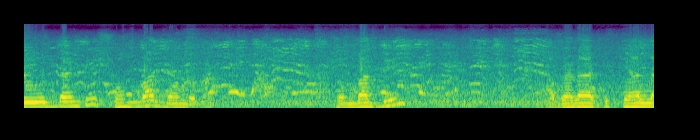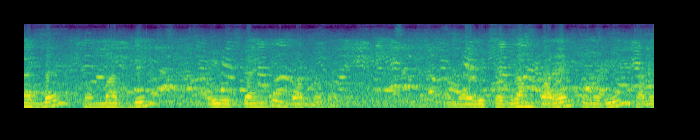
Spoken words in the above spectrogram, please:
এই উদ্যানটি সোমবার বন্ধ থাকে। সোমবার দিন আপনারা একটু খেয়াল রাখবেন, সোমবার দিন এই উদ্যানটি বন্ধ থাকে। আপনারা যদি প্রোগ্রাম করেন কোনো দিন তাহলে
